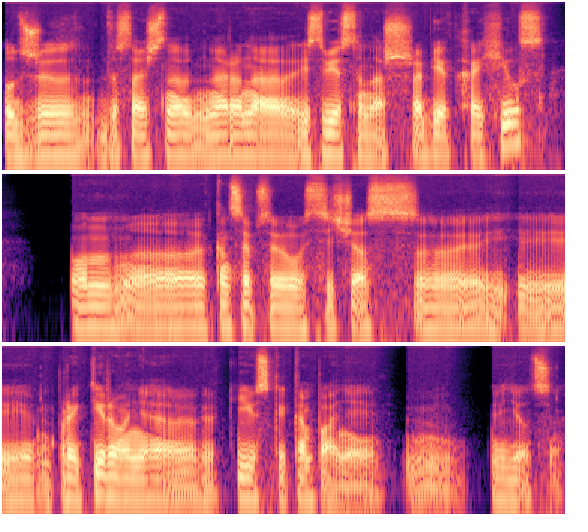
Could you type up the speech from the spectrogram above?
Тот же достаточно, наверное, известный наш объект High Hills. Он, э, концепция его сейчас э, и проектирования киевской компании ведется.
